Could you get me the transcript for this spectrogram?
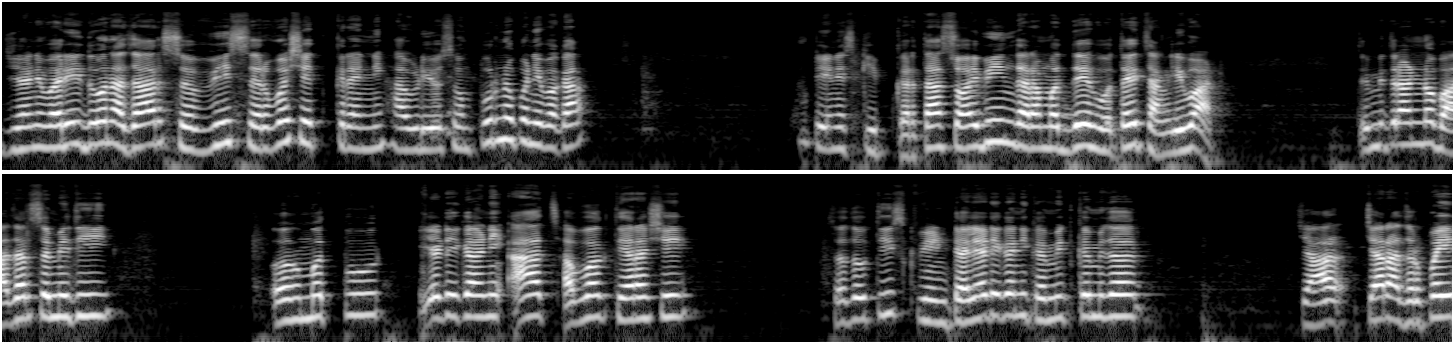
जानेवारी दोन हजार सव्वीस सर्व शेतकऱ्यांनी हा व्हिडिओ संपूर्णपणे बघा. कुठेने स्किप करता? सोयाबीन दरामध्ये होत आहे चांगली वाढ. तर मित्रांनो बाजार समिती अहमदपूर या ठिकाणी आज आवक तेराशे सदोतीस क्विंटल या ठिकाणी कमीत कमी दर चार चार हजार रुपये.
